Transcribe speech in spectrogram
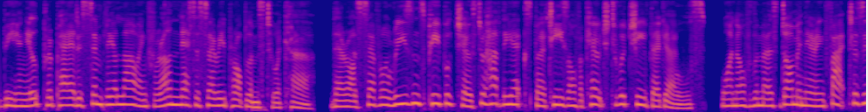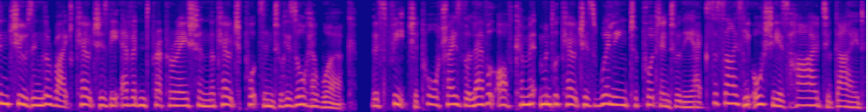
Being ill prepared is simply allowing for unnecessary problems to occur. There are several reasons people chose to have the expertise of a coach to achieve their goals. One of the most domineering factors in choosing the right coach is the evident preparation the coach puts into his or her work. This feature portrays the level of commitment the coach is willing to put into the exercise he or she is hired to guide.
